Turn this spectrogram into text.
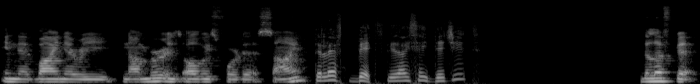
in a binary number is always for the sign. The left bit. Did I say digit? The left bit.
